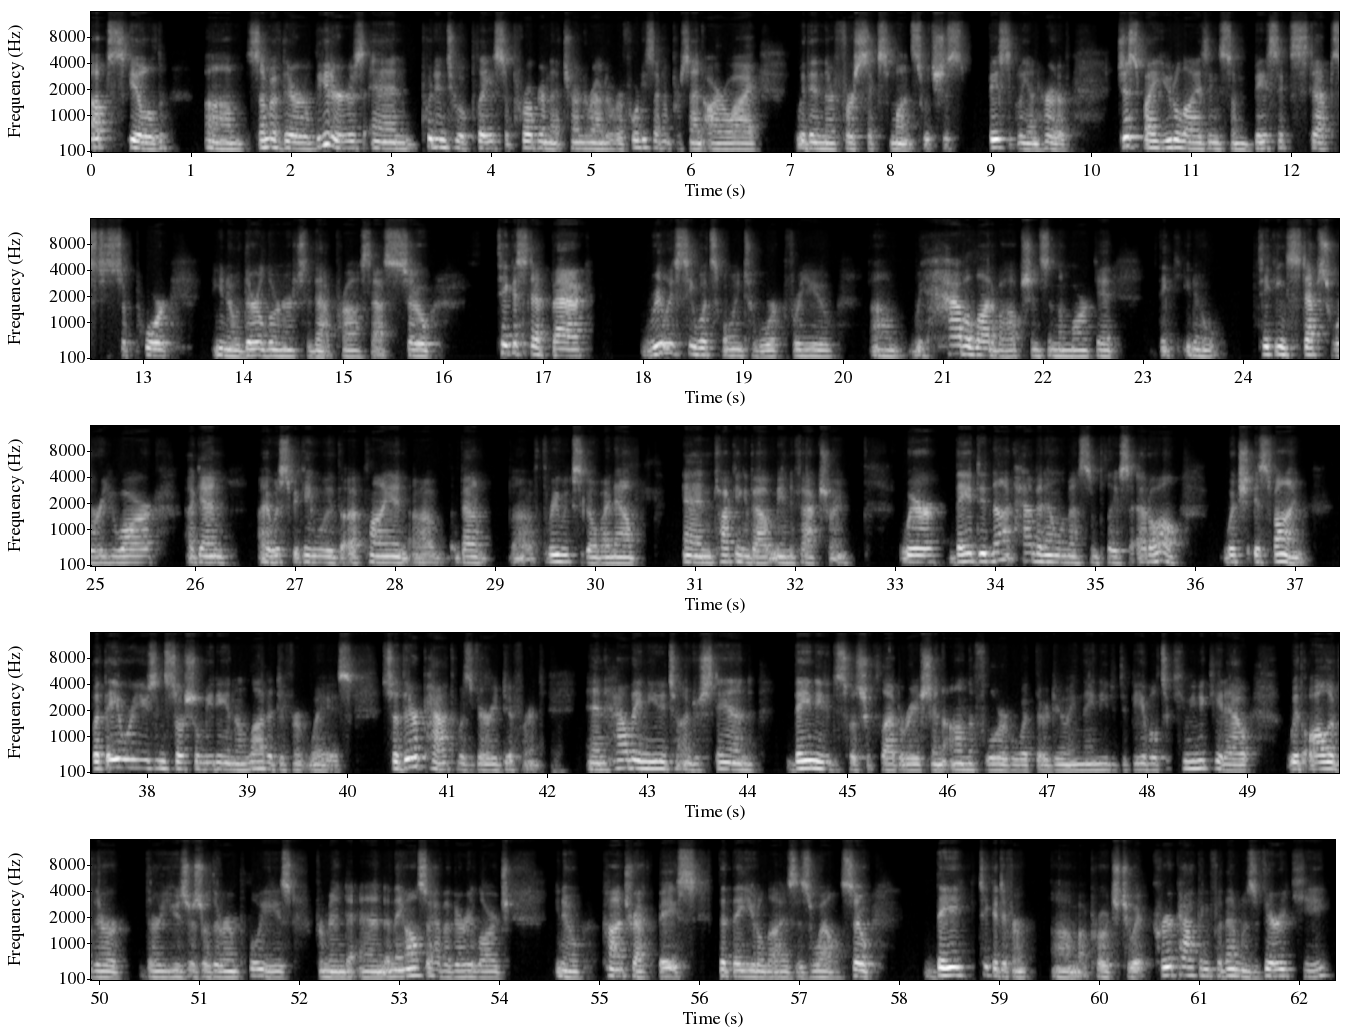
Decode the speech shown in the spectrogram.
upskilled um, some of their leaders and put into a place a program that turned around over 47% ROI within their first six months, which is basically unheard of, just by utilizing some basic steps to support you know their learners through that process. So take a step back, really see what's going to work for you. Um, we have a lot of options in the market. Think you know taking steps where you are. Again, I was speaking with a client uh, about uh, three weeks ago by now and talking about manufacturing, where they did not have an LMS in place at all, which is fine, but they were using social media in a lot of different ways. So their path was very different. And how they needed to understand they needed social collaboration on the floor of what they're doing. They needed to be able to communicate out with all of their, their users or their employees from end to end. And they also have a very large, you know, contract base that they utilize as well. So they take a different um, approach to it. Career pathing for them was very key.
